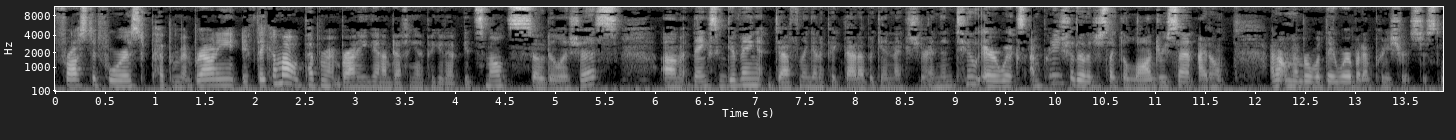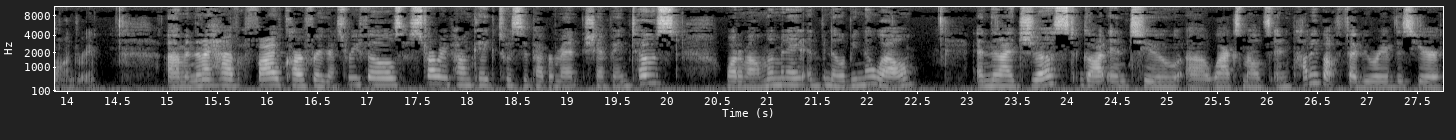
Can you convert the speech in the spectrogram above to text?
Frosted Forest, Peppermint Brownie. If they come out with Peppermint Brownie again, I'm definitely gonna pick it up. It smelled so delicious. Um, Thanksgiving, definitely gonna pick that up again next year. And then two Airwicks, I'm pretty sure they're just like the laundry scent. I don't, I don't remember what they were, but I'm pretty sure it's just laundry. Um, and then I have five car fragrance refills, strawberry pound cake, twisted peppermint, champagne toast, watermelon lemonade, and vanilla bean Noel. And then I just got into uh, wax melts in probably about February of this year.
